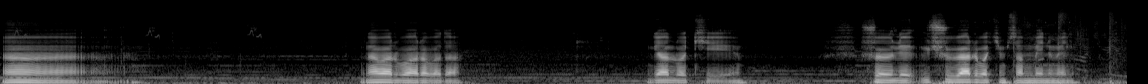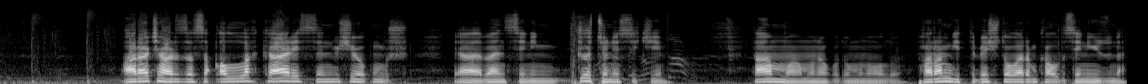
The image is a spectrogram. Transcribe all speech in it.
Ha. Ne var bu arabada? Gel bakayım. Şöyle üçü ver bakayım sen benim elim. Araç arızası Allah kahretsin bir şey yokmuş. Ya ben senin götünü sikeyim. Tamam mı amına kodumun oğlu? Param gitti 5 dolarım kaldı senin yüzünden.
